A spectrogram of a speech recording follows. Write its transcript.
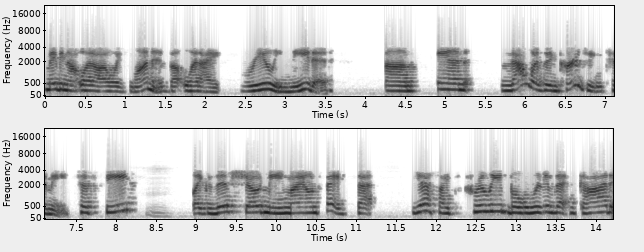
maybe not what I always wanted, but what I really needed. Um, and that was encouraging to me to see like this showed me my own faith that yes, I truly believe that God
